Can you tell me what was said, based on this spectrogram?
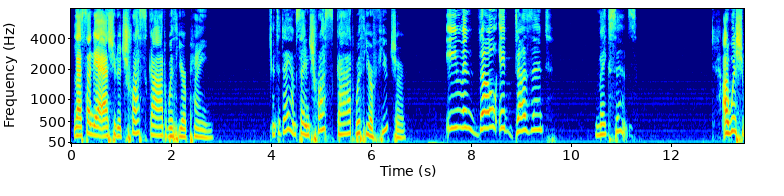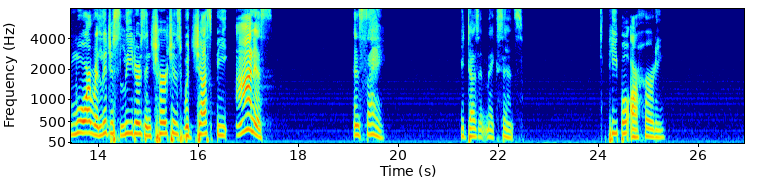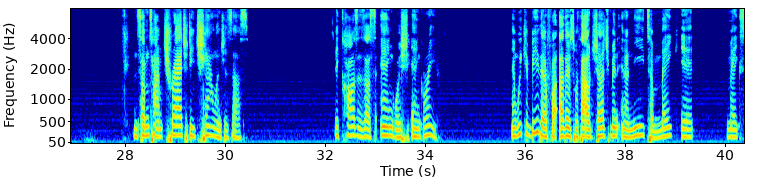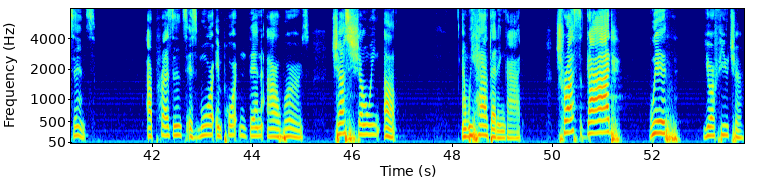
Last Sunday, I asked you to trust God with your pain. And today I'm saying trust God with your future, even though it doesn't make sense. I wish more religious leaders and churches would just be honest and say, it doesn't make sense. People are hurting. And sometimes tragedy challenges us. It causes us anguish and grief. And we can be there for others without judgment and a need to make it make sense. Our presence is more important than our words. Just showing up. And we have that in God. Trust God with your future.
